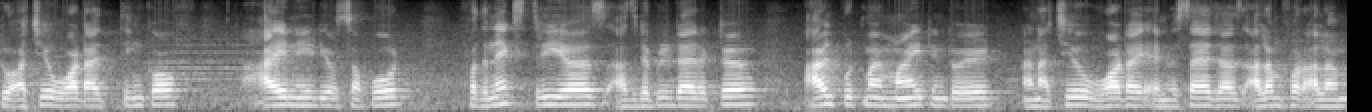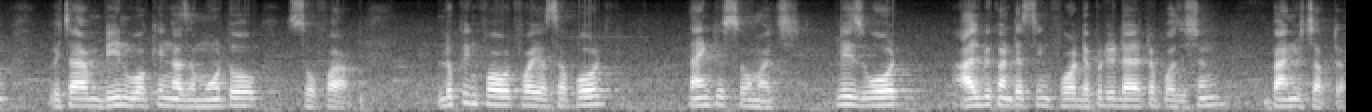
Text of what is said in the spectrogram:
to achieve what I think of. I need your support. For the next three years as Deputy Director, I will put my might into it and achieve what I envisage as alum for alum, which I have been working as a motto so far. Looking forward for your support. Thank you so much. Please vote. I'll be contesting for Deputy Director position, Bangalore chapter.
